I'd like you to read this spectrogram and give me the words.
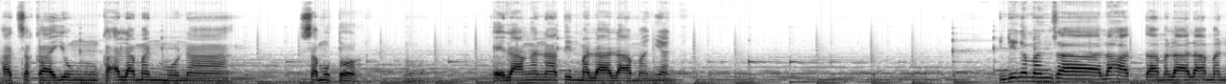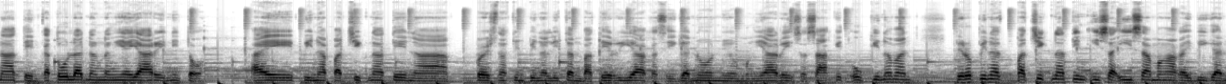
at saka yung kaalaman mo na sa motor? Kailangan natin malalaman 'yan. Hindi naman sa lahat uh, malalaman natin katulad ng nangyayari nito ay pinapacheck natin uh, first natin pinalitan baterya kasi ganun yung mangyari sa sakit okay naman pero pinapacheck natin isa-isa mga kaibigan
